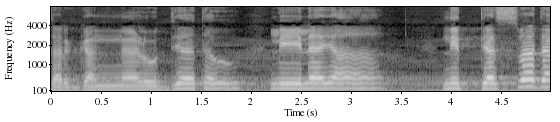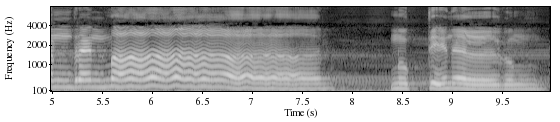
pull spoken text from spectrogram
സർഗങ്ങളുദ്യതൗ ലീലയാ. നിത്യസ്വതന്ത്രന്മാർ മുക്തി നൽകും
